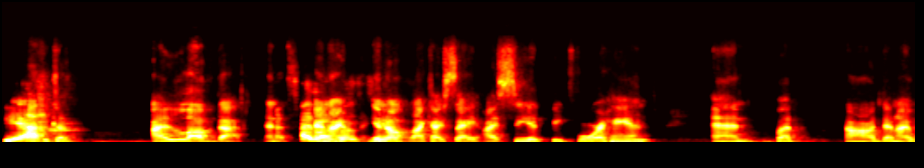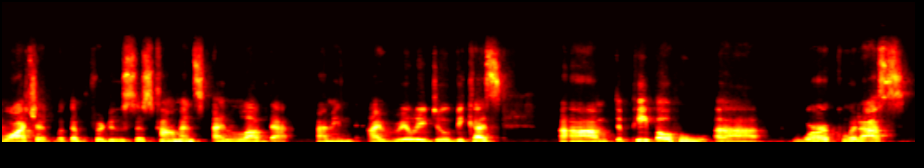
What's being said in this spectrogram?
yeah. because I love that. And That's- I and love I, those you too. know, like I say, I see it beforehand, and but uh, then I watch it with the producers' comments. I love that. I mean, I really do because um, the people who uh, work with us,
